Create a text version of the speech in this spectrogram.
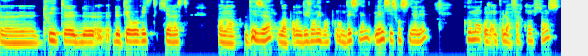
euh, tweets de terroristes qui restent pendant des heures, voire pendant des journées, voire pendant des semaines, même s'ils sont signalés, comment on peut leur faire confiance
